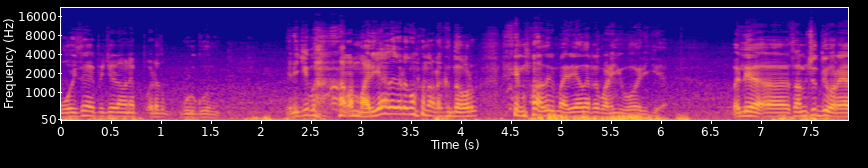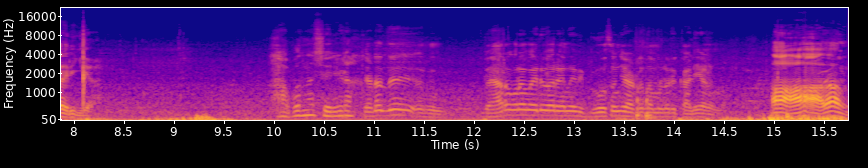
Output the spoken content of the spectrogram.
വോയിസ് അയപ്പിച്ചിട്ട് അവനെ എടുത്ത് കൊടുക്കുമെന്ന്. എനിക്ക് മര്യാദകൾ കൊണ്ട് നടക്കുന്നവർ ഇമാതിരി മര്യാദയുടെ പണിക്ക് പോകാതിരിക്കുക. വലിയ സംശുദ്ധി പറയാതിരിക്കുക. അപ്പം എന്നാൽ ശരിടാ ചേട്ടാ ഇത് വേറെ കുറെ പേര് പറയുന്നത് ബിഗ് ബോസും ചേട്ടൻ നമ്മളൊരു കളിയാണെന്ന് ആ ആ അതാണ്.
